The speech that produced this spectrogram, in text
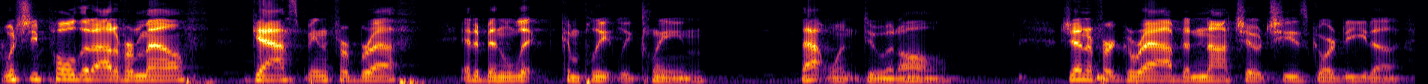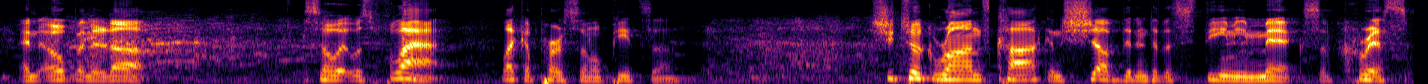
When she pulled it out of her mouth, gasping for breath, it had been licked completely clean. That wouldn't do at all. Jennifer grabbed a nacho cheese gordita and opened it up so it was flat like a personal pizza. She took Ron's cock and shoved it into the steamy mix of crisp,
